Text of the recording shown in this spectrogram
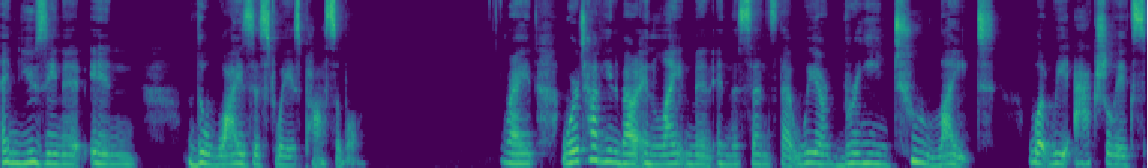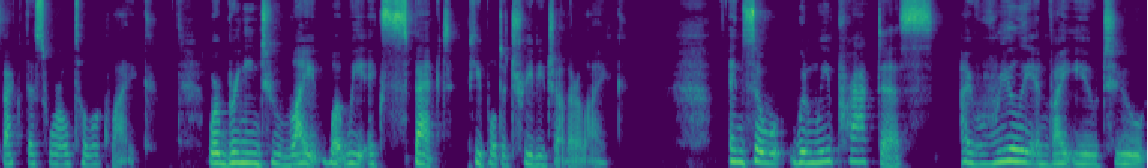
and using it in the wisest ways possible. Right? We're talking about enlightenment in the sense that we are bringing to light what we actually expect this world to look like. We're bringing to light what we expect people to treat each other like. And so when we practice, I really invite you to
